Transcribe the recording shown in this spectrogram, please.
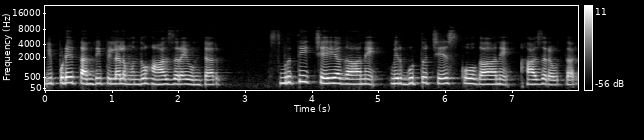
ఇప్పుడే తండ్రి పిల్లల ముందు హాజరై ఉంటారు. స్మృతి చేయగానే మీరు గుర్తు చేసుకోగానే హాజరవుతారు.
